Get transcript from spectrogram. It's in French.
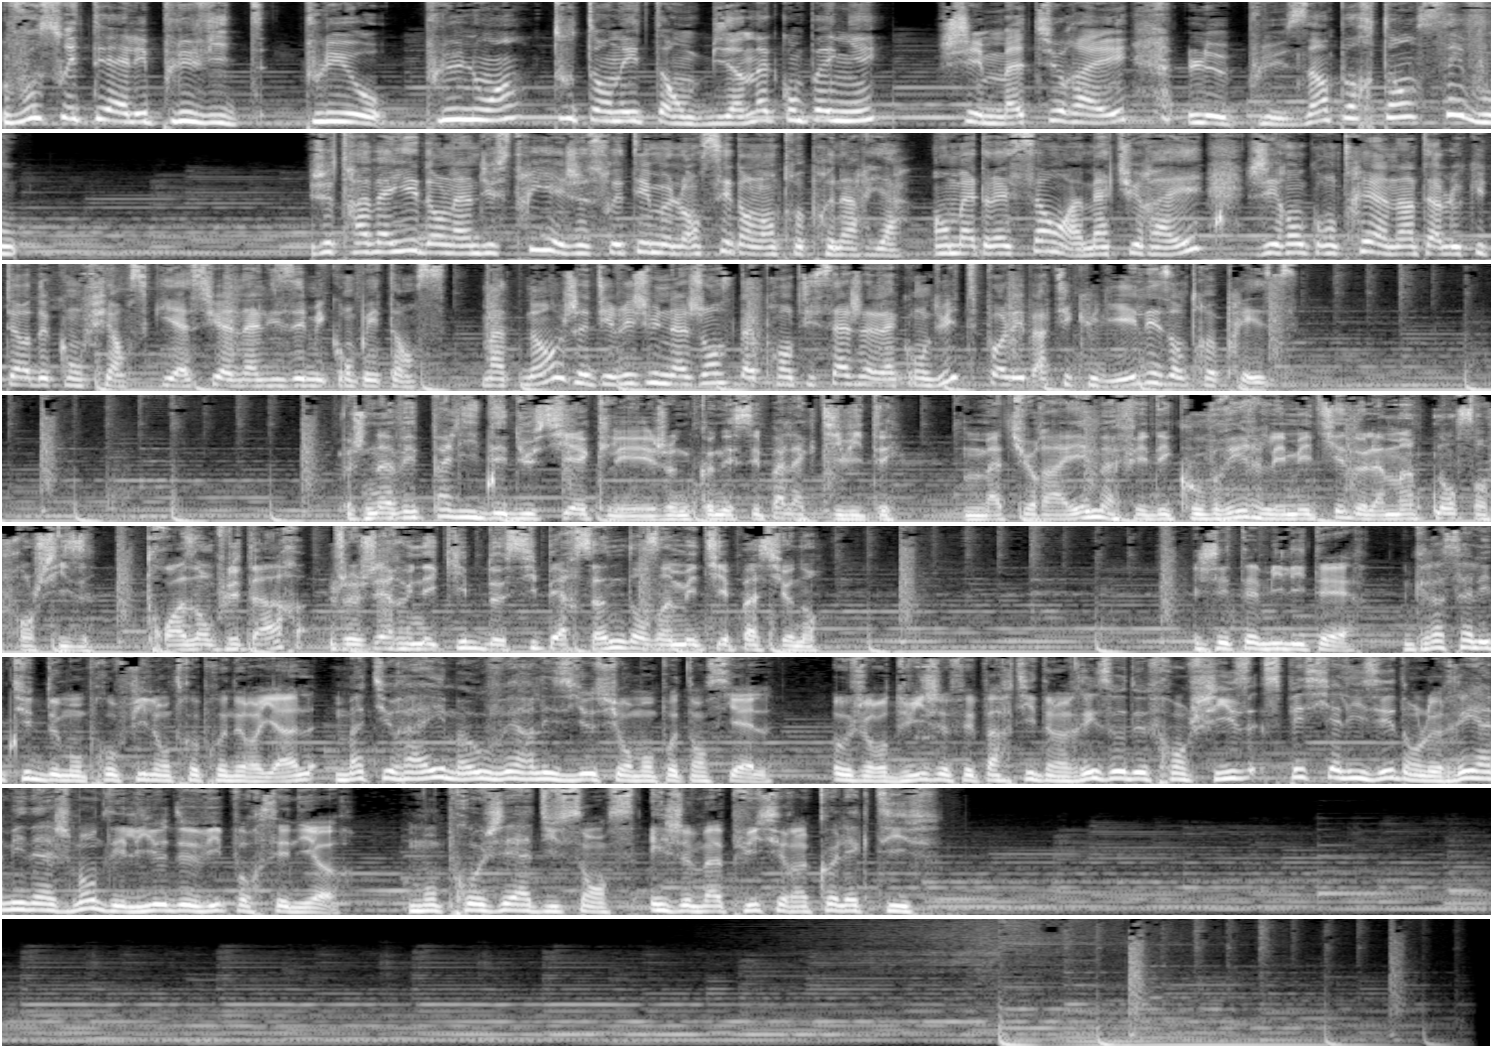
Vous souhaitez aller plus vite, plus haut, plus loin, tout en étant bien accompagné? Chez Maturae, le plus important, c'est vous. Je travaillais dans l'industrie et je souhaitais me lancer dans l'entrepreneuriat. En m'adressant à Maturae, j'ai rencontré un interlocuteur de confiance qui a su analyser mes compétences. Maintenant, je dirige une agence d'apprentissage à la conduite pour les particuliers et les entreprises. Je n'avais pas l'idée du siècle et je ne connaissais pas l'activité. Maturae m'a fait découvrir les métiers de la maintenance en franchise. Trois ans plus tard, je gère une équipe de six personnes dans un métier passionnant. J'étais militaire. Grâce à l'étude de mon profil entrepreneurial, Maturae m'a ouvert les yeux sur mon potentiel. Aujourd'hui, je fais partie d'un réseau de franchises spécialisé dans le réaménagement des lieux de vie pour seniors. Mon projet a du sens et je m'appuie sur un collectif.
